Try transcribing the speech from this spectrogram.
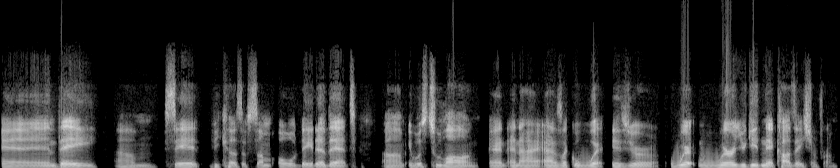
and they um, said because of some old data that um, it was too long. And and I, was like, well, what is your where where are you getting that causation from?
